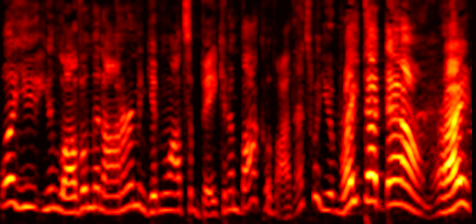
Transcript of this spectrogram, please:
Well, you, you love him and honor him and give him lots of bacon and baklava. That's what you write that down, all right?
